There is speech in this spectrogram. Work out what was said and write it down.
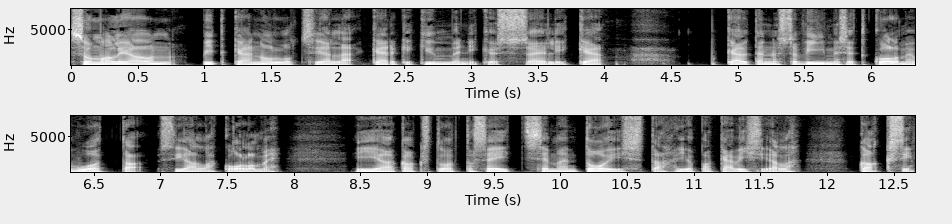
Somalia on pitkään ollut siellä kärkikymmenikössä, eli käytännössä viimeiset kolme vuotta siellä kolme ja 2017 jopa kävi siellä kaksi.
